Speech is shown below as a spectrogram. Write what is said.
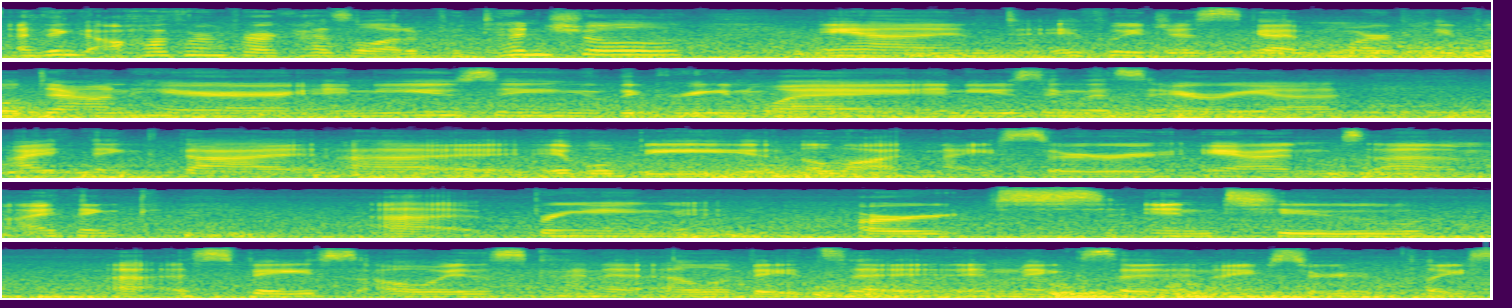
I think Hawthorne Park has a lot of potential, and if we just get more people down here and using the greenway and using this area, I think that uh, it will be a lot nicer. And um, I think uh, bringing art into a space always kind of elevates it and makes it a nicer place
